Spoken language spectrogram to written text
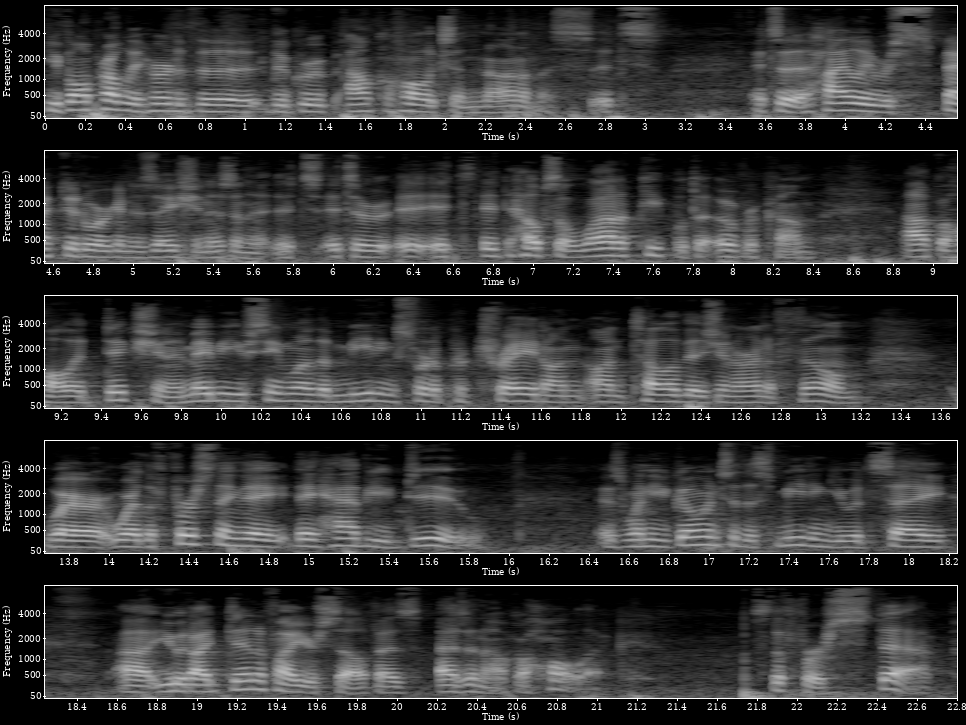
You've all probably heard of the, the group Alcoholics Anonymous. It's it's a highly respected organization, isn't it? It's it's a it, it helps a lot of people to overcome alcohol addiction. And maybe you've seen one of the meetings sort of portrayed on, on television or in a film where where the first thing they, they have you do is when you go into this meeting, you would say, uh, you would identify yourself as, as an alcoholic. It's the first step.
